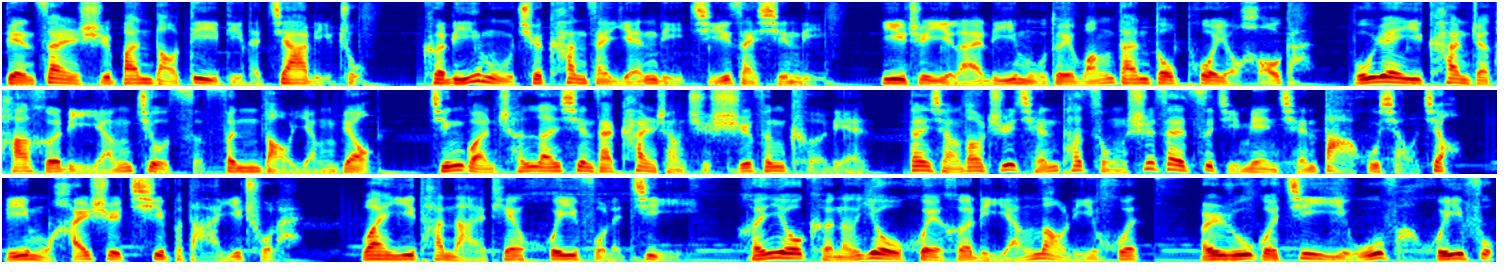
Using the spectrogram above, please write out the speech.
便暂时搬到弟弟的家里住。可李母却看在眼里，急在心里。一直以来，李母对王丹都颇有好感，不愿意看着他和李阳就此分道扬镳。尽管陈兰现在看上去十分可怜，但想到之前他总是在自己面前大呼小叫，李母还是气不打一处来。万一他哪天恢复了记忆，很有可能又会和李阳闹离婚。而如果记忆无法恢复，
